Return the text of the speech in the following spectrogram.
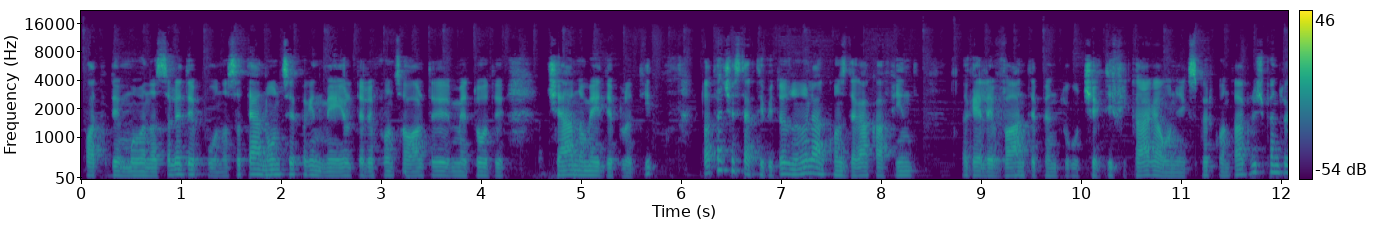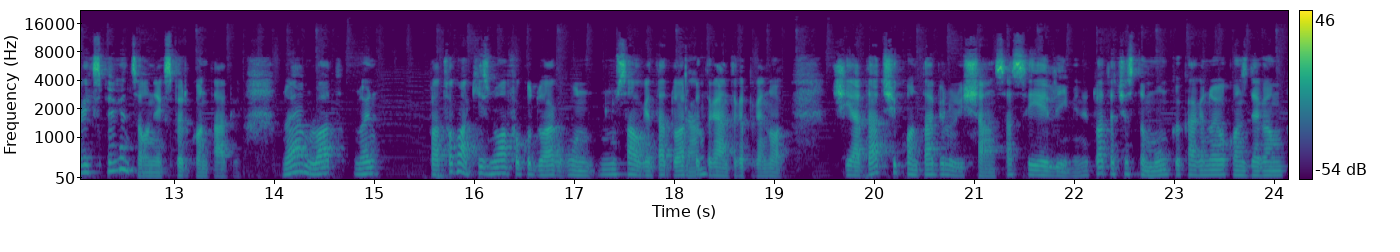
poate de mână, să le depună, să te anunțe prin mail, telefon sau alte metode ce anume ai de plătit, toate aceste activități nu le-am considerat ca fiind uh, relevante pentru certificarea unui expert contabil și pentru experiența unui expert contabil. Noi am luat, noi, platforma KIS nu a făcut doar un, nu s-a orientat doar da. către antreprenor, ci a dat și contabilului șansa să elimine toată această muncă care noi o considerăm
